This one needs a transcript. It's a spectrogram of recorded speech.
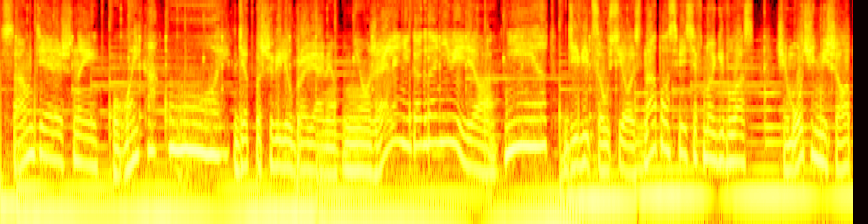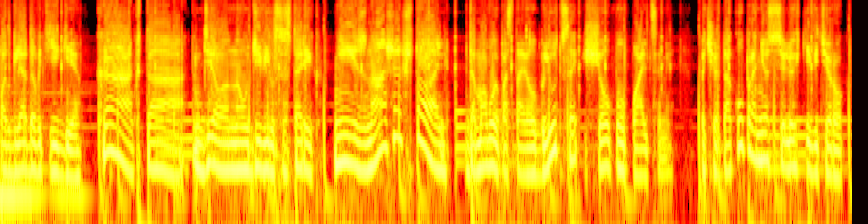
Сам делишный. Ой, какой! Дед пошевелил бровями. Неужели никогда не видела? Нет. Девица уселась на пол, свесив ноги в лаз, чем очень мешала подглядывать Еге. «Как так?» – деланно удивился старик. «Не из наших, что ли?» Домовой поставил блюдце и щелкнул пальцами. По чердаку пронесся легкий ветерок.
